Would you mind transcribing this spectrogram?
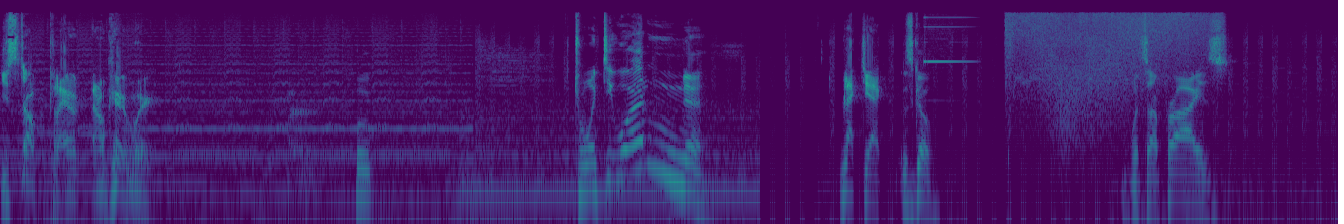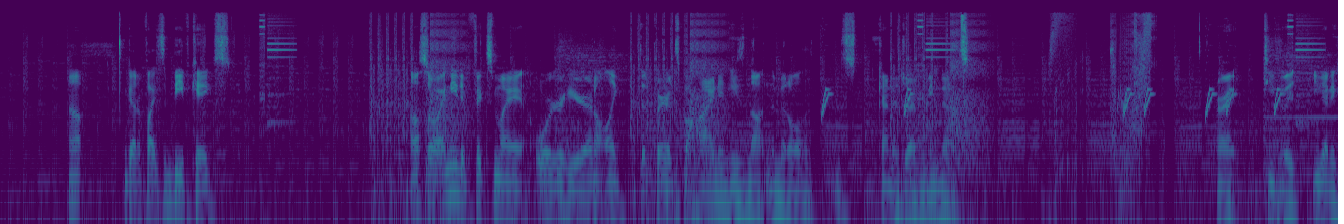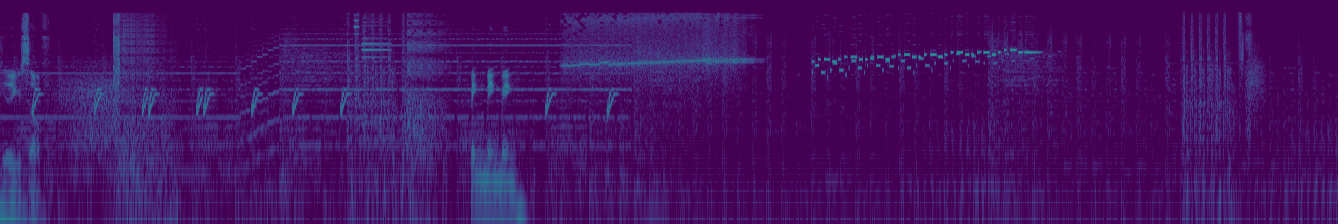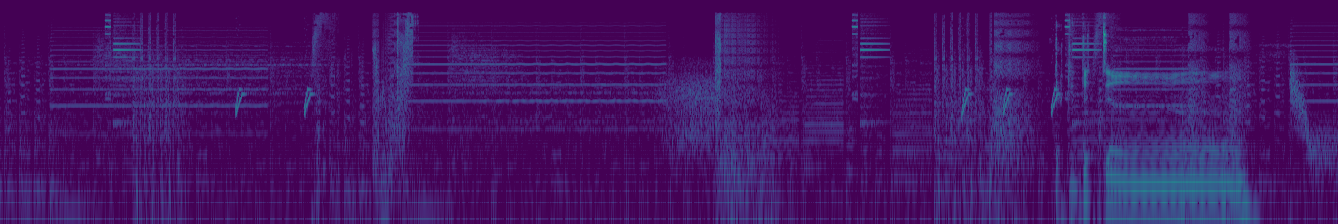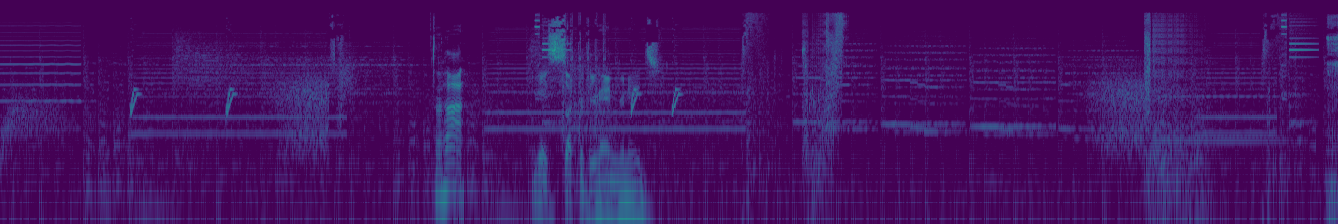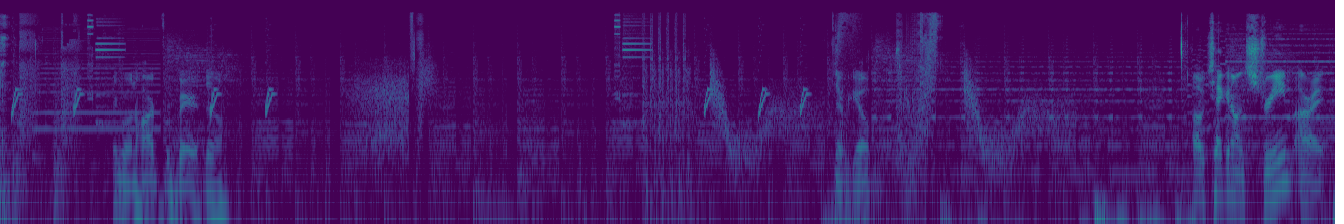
you stop it, Cloud. I don't care where. Boop. 21! Blackjack, let's go. What's our prize? Oh, gotta fight some beefcakes. Also, I need to fix my order here. I don't like that Barret's behind and he's not in the middle. It's kind of driving me nuts. Alright, Tifa, you gotta heal yourself. Bing, bing, bing. Du-du-du-du. Haha! You guys suck with your hand grenades. They're going hard for Barret though. There we go. Oh, check it on stream? Alright.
